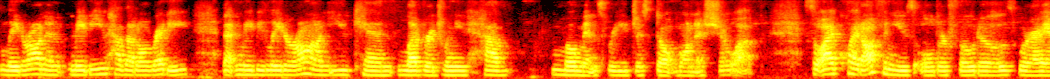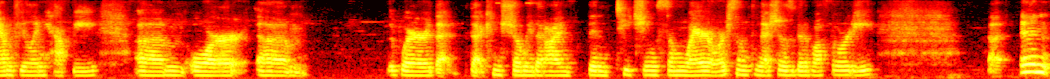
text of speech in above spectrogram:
later on and maybe you have that already that maybe later on you can leverage when you have moments where you just don't want to show up so I quite often use older photos where I am feeling happy um, or um, where that, that can show me that I've been teaching somewhere or something that shows a bit of authority. Uh, and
